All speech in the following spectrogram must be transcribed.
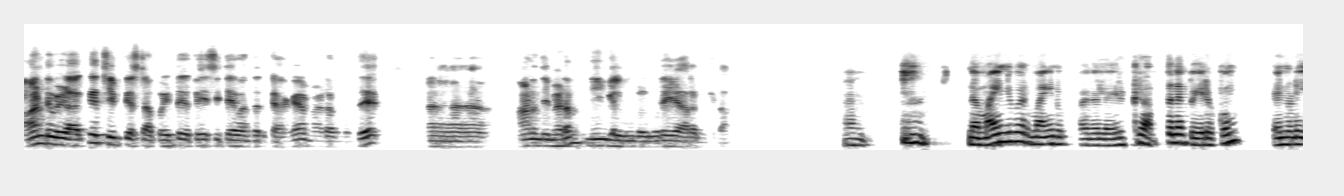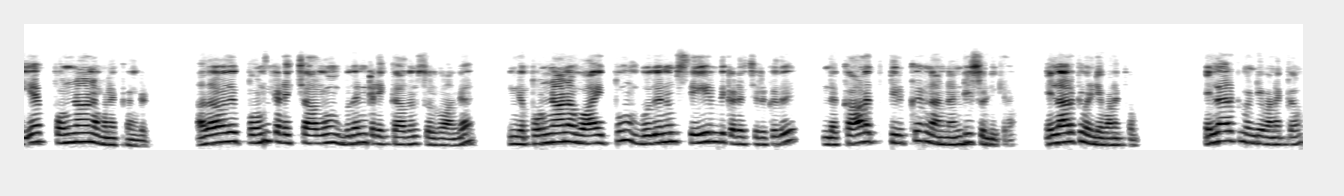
ஆண்டு விழாக்கு சீஃப் கெஸ்டா போயிட்டு பேசிட்டே வந்திருக்காங்க. மேடம் வந்து ஆனந்தி மேடம் நீங்கள் உங்கள் உரையை ஆரம்பிக்கலாம். இந்த மைண்ட் யுவர் மைண்ட் அதுல இருக்கிற அத்தனை பேருக்கும் என்னுடைய பொன்னான வணக்கங்கள். அதாவது பொன் கிடைச்சாலும் புதன் கிடைக்காதுன்னு சொல்லுவாங்க. இங்க பொன்னான வாய்ப்பும் புதனும் சேர்ந்து கிடைச்சிருக்குது. இந்த காலத்திற்கு நான் நன்றி சொல்லிக்கிறேன். எல்லாருக்கும் வேண்டிய வணக்கம். எல்லாருக்கும் வேண்டிய வணக்கம்.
